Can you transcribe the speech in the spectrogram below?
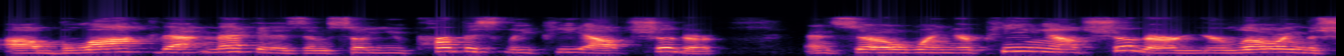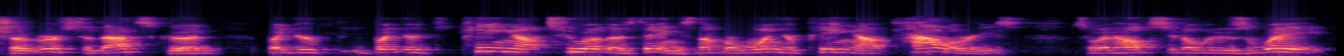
uh, block that mechanism. So you purposely pee out sugar. And so when you're peeing out sugar, you're lowering the sugar, so that's good. But you're but you're peeing out two other things. Number one, you're peeing out calories, so it helps you to lose weight.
